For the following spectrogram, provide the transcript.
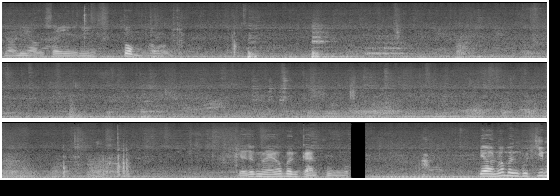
เดี๋ยวนี่เอาใส่นี่ต้มครับผมเดี๋ยวจักหน่อยเอาเบิ่งการปรุง เดี๋ยวมาเบิ่งผู้จิ้ม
